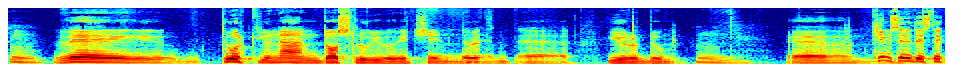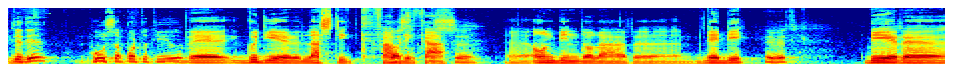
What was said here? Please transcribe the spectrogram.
Hmm. Ve Türk-Yunan dostluğu için Evet. e, yürüdüm. Hmm. E, Kim seni destekledi? Who supported you? ve Goodyear lastik fabrika Lastikçisi. e, 10 bin dolar e, dedi. Evet. Bir e,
